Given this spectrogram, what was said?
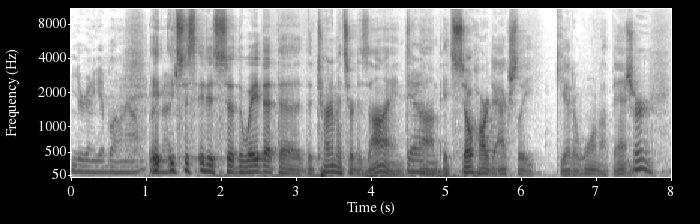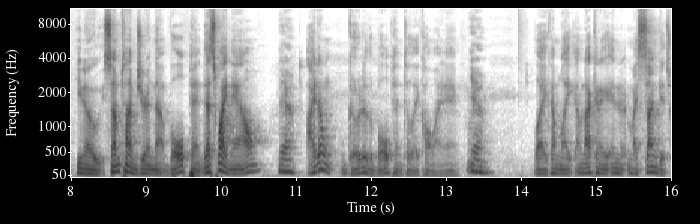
you're gonna get blown out. It, much. it's just it is so the way that the the tournaments are designed. Yeah. Um, it's so hard to actually get a warm up in. Sure. You know, sometimes you're in that bullpen. That's why now yeah, I don't go to the bullpen till they call my name. yeah. Like I'm like I'm not gonna. And my son gets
